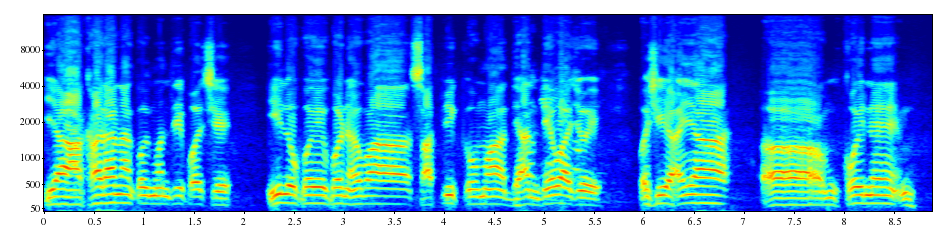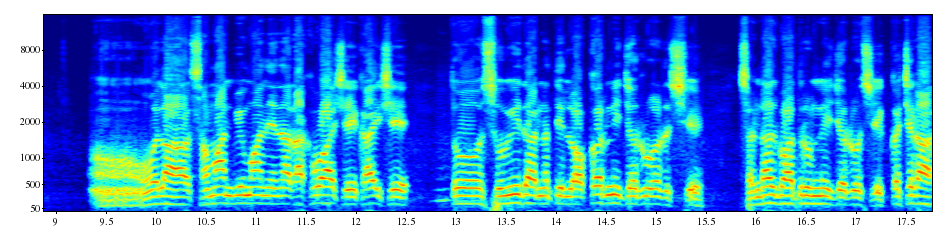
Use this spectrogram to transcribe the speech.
યા અખાડાના કોઈ મંત્રી પદ છે એ લોકોએ પણ આવા સાત્વિકોમાં ધ્યાન દેવા જોઈએ. પછી અહીંયા કોઈને ઓલા સમાન વિમાન એના રાખવા છે કાંઈ છે, તો સુવિધા નથી, લોકરની જરૂર છે, સંડાસ બાથરૂમની જરૂર છે, કચરા.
